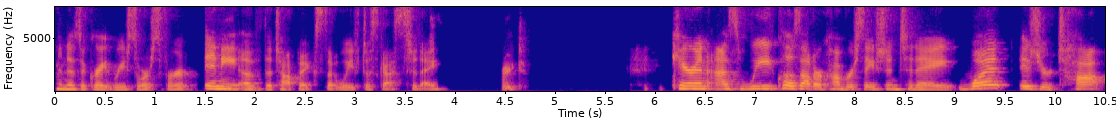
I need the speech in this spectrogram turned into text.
and is a great resource for any of the topics that we've discussed today. Right Karen, as we close out our conversation today, what is your top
